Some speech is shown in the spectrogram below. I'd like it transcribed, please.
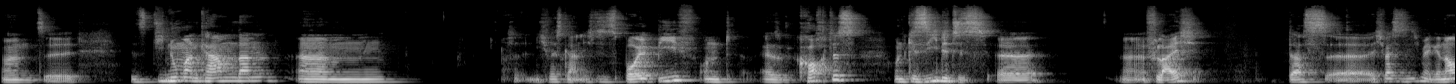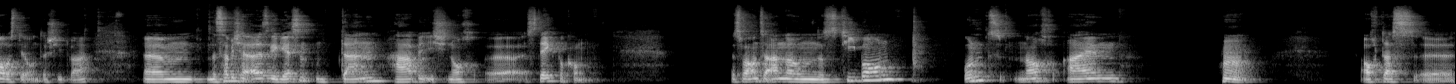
Und äh, die Nummern kamen dann, ähm, ich weiß gar nicht, das ist Boiled Beef und also gekochtes und gesiedetes äh, äh, Fleisch. Das, äh, ich weiß jetzt nicht mehr genau, was der Unterschied war. Ähm, das habe ich halt alles gegessen und dann habe ich noch äh, Steak bekommen. Das war unter anderem das T-Bone und noch ein, hm, auch das äh,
